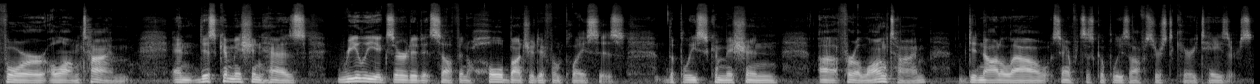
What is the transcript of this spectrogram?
for a long time. And this commission has really exerted itself in a whole bunch of different places. The police commission, uh, for a long time, did not allow San Francisco police officers to carry tasers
